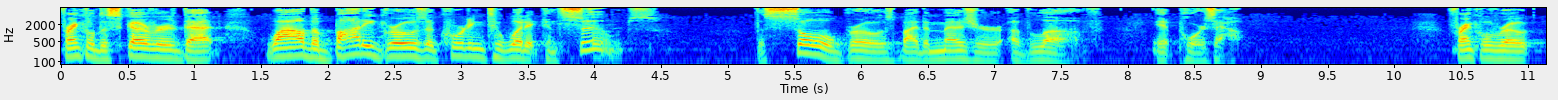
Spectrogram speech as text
Frankl discovered that while the body grows according to what it consumes, the soul grows by the measure of love it pours out. Frankl wrote,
